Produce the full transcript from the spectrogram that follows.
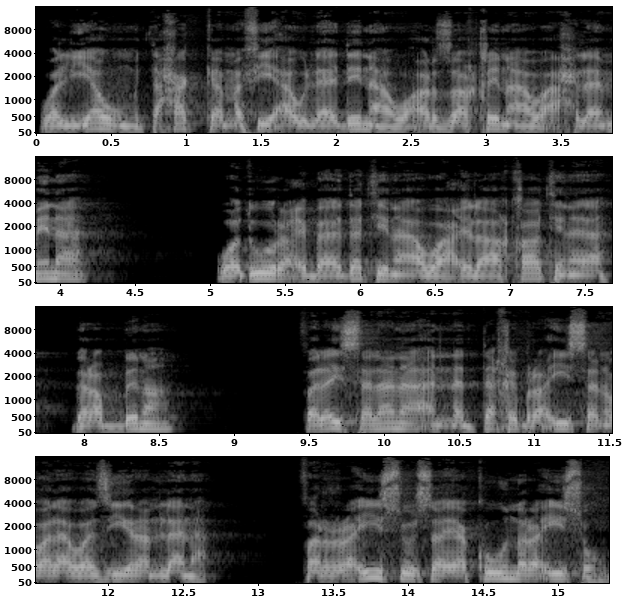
واليوم تحكم في أولادنا وأرزاقنا وأحلامنا ودور عبادتنا وعلاقاتنا بربنا فليس لنا أن ننتخب رئيسا ولا وزيرا لنا فالرئيس سيكون رئيسهم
